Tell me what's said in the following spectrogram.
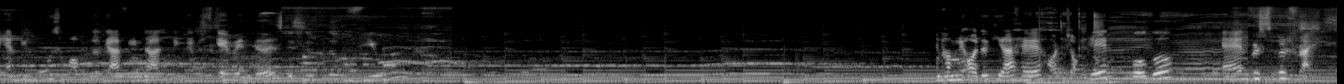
and the most popular cafe in Darjeeling that is Scavengers. This is the view. हमने ऑर्डर किया है hot chocolate burger and crisper fries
